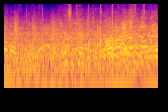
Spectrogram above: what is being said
Win some championships, right? Hey, let's go win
